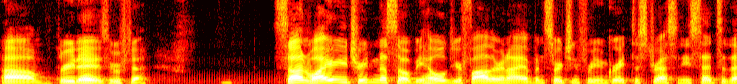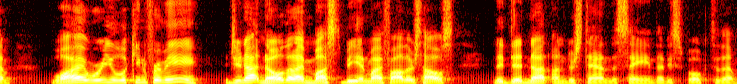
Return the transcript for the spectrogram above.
Um, three days, oofta. Son, why are you treating us so? Behold, your father and I have been searching for you in great distress. And he said to them, Why were you looking for me? Did you not know that I must be in my father's house? They did not understand the saying that he spoke to them.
